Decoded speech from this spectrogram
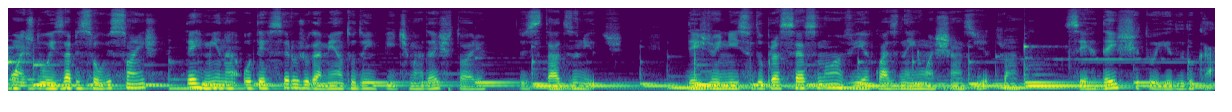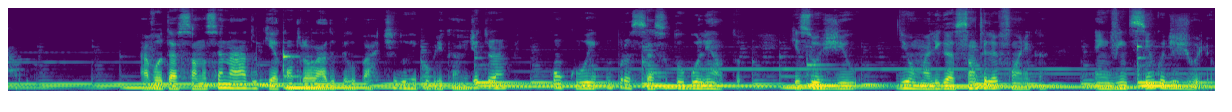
Com as duas absolvições, termina o terceiro julgamento do impeachment da história dos Estados Unidos. Desde o início do processo não havia quase nenhuma chance de Trump ser destituído do cargo. A votação no Senado, que é controlado pelo Partido Republicano de Trump, conclui um processo turbulento que surgiu de uma ligação telefônica em 25 de julho,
